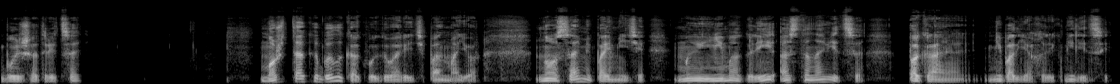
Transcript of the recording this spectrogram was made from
Будешь отрицать? Может, так и было, как вы говорите, пан майор. Но сами поймите, мы не могли остановиться, пока не подъехали к милиции.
